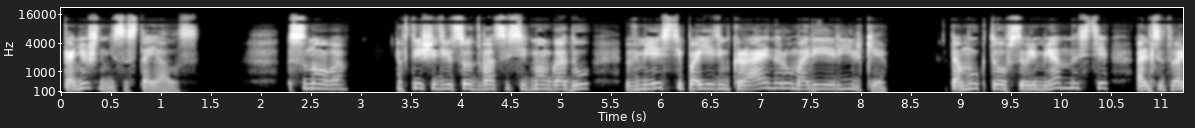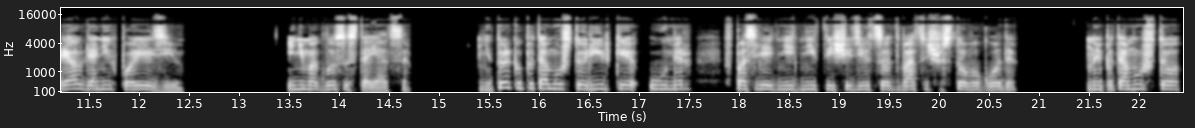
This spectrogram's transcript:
Конечно, не состоялось. Снова в 1927 году вместе поедем к Райнеру Марии Рильке, тому, кто в современности олицетворял для них поэзию. И не могло состояться. Не только потому, что Рильке умер в последние дни 1926 года, но и потому, что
